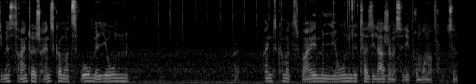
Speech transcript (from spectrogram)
Die müsste rein 1,2 Millionen 1,2 Millionen Liter Silage müsste die pro Monat produzieren.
